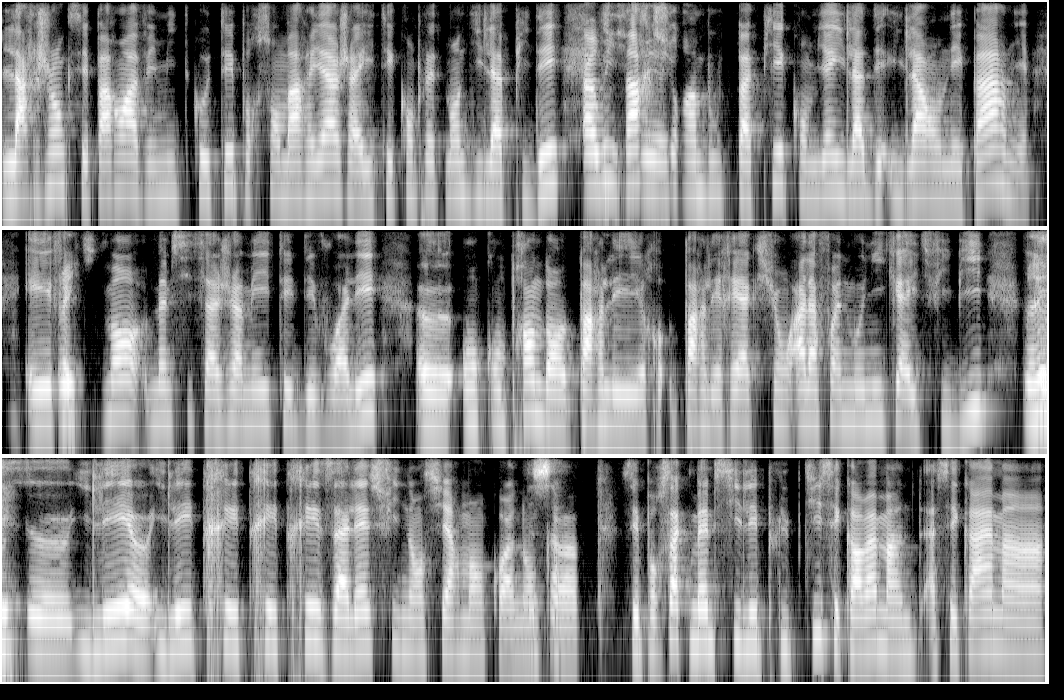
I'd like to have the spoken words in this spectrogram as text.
l'argent que ses parents avaient mis de côté pour son mariage a été complètement dilapidé. Ah Il oui, marque oui, oui. sur un bout de papier combien il a, il a en épargne. Et effectivement, même si ça n'a jamais été dévoilé, euh, on comprend dans- par, les, par les réactions à la fois de Monica et de Phoebe Oui. qu'il est, euh, il est très, très, très à l'aise financièrement. Quoi. Donc, euh, c'est pour ça que même s'il est plus petit, c'est quand même un, c'est quand même un,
